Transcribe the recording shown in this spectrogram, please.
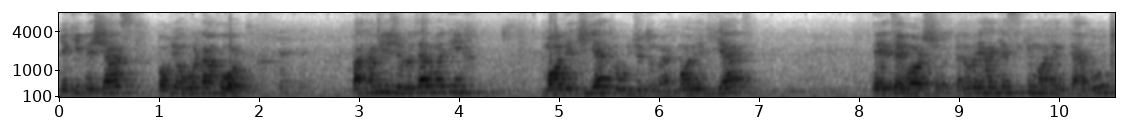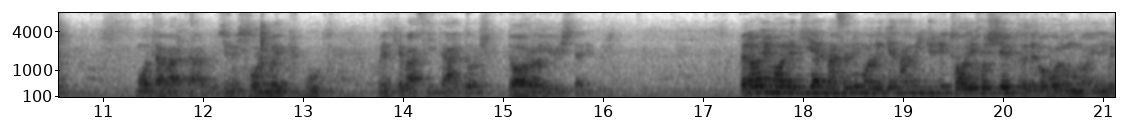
یکی نشست باقی آوردن خورد. بعد همین جلوتر اومدیم مالکیت به وجود اومد. مالکیت اعتبار شد. بنابراین هر کسی که مالکتر بود معتبرتر بود. یعنی پرملک بود ملک وسیعتر داشت دارایی بیشتری داشت. بنابراین مالکیت مسئله مالکیت همینجوری تاریخ و شکل داده به قول اونا. یعنی به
